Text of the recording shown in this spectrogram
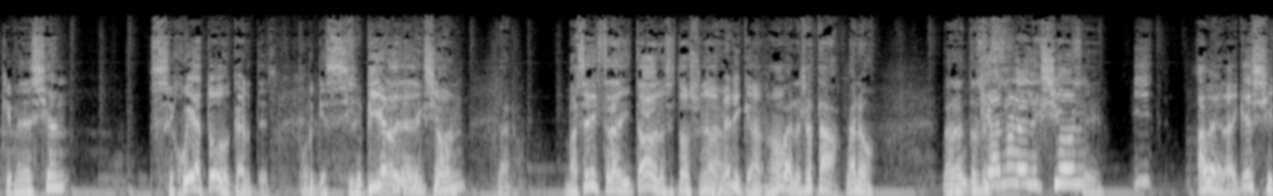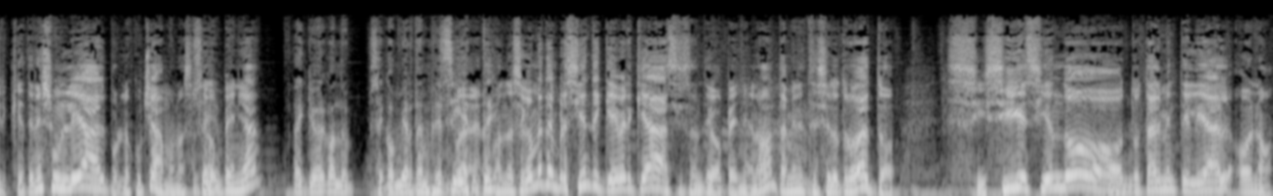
que me decían, se juega todo Cartes, porque si Se pierde la elección. Claro. va a ser extraditado a los Estados Unidos claro. de América, ¿no? Bueno, ya está, ganó. Ganó entonces. Ganó la elección Sí. y... A ver, hay que decir que tenés un leal, por lo escuchamos, ¿no? Santiago Sí. Peña, Hay que ver cuando se convierta en presidente. Bueno, cuando se convierte en presidente hay que ver qué hace Santiago Peña, ¿no? También este es el otro dato. Si sigue siendo totalmente leal o no.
